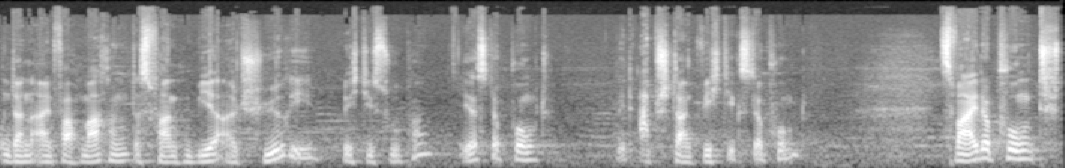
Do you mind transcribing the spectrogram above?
und dann einfach machen. Das fanden wir als Jury richtig super. Erster Punkt, mit Abstand wichtigster Punkt. Zweiter Punkt,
